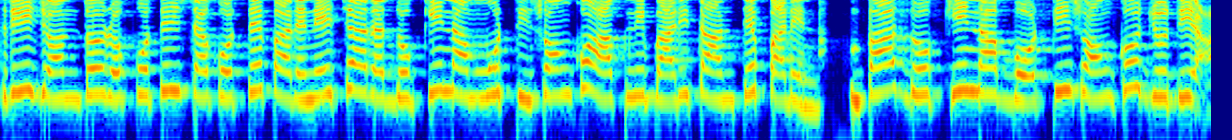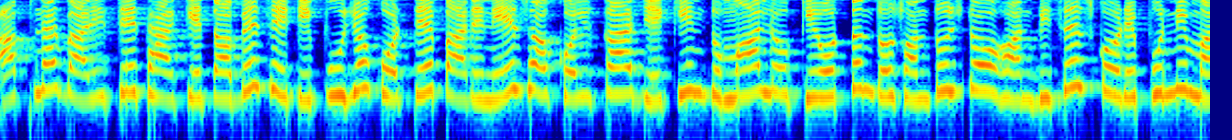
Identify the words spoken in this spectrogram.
শ্রীযন্ত্র প্রতিষ্ঠা করতে পারেন। এছাড়া দক্ষিণামূর্তি শঙ্খ আপনি বাড়িতে আনতে পারেন। বা দক্ষিণাবর্তী শঙ্খ যদি আপনার বাড়িতে থাকে, তবে সেটি পুজো করতে পারেন। এ সকল কাজে কিন্তু মা লক্ষ্মী অত্যন্ত সন্তুষ্ট হন। বিশেষ করে পূর্ণিমা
